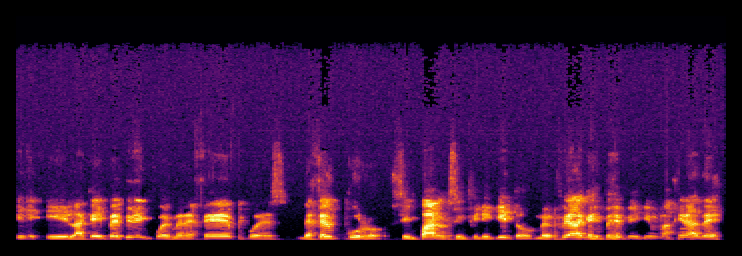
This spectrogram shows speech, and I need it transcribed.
Y, y, la Cape Epic, pues me dejé, pues dejé el curro, sin paro, sin finiquito. Me fui a la Cape Epic, imagínate.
